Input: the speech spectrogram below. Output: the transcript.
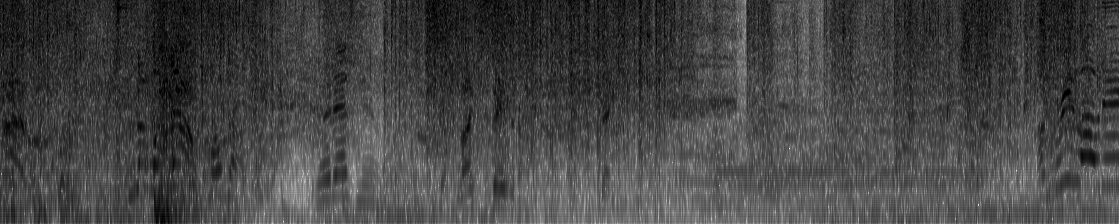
We got one down! Hold on. Good as new. Stay there. I'm reloading!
